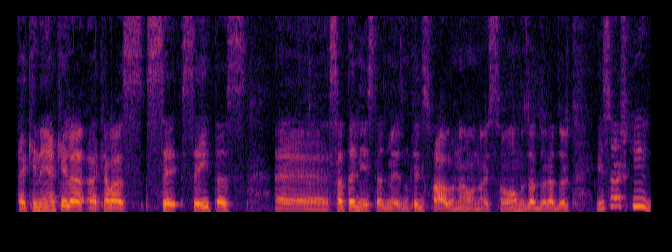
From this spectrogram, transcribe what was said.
é que nem aquela, aquelas se- seitas é, satanistas mesmo que eles falam, não, nós somos adoradores. Isso eu acho que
